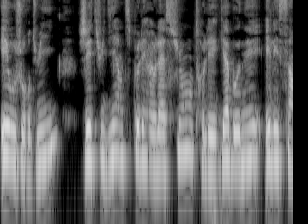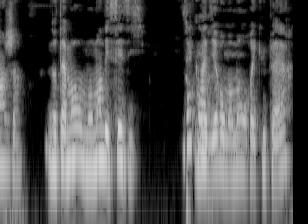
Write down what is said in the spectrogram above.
Et aujourd'hui, j'étudie un petit peu les relations entre les Gabonais et les singes, notamment au moment des saisies. On va dire au moment où on récupère.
